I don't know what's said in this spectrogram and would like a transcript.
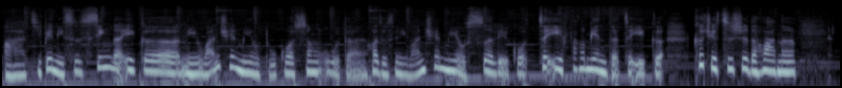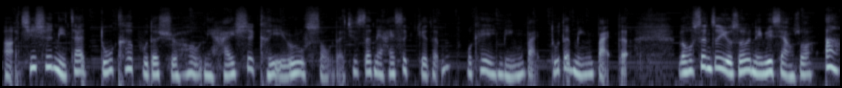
啊，即便你是新的一个，你完全没有读过生物的，或者是你完全没有涉猎过这一方面的这一个科学知识的话呢。啊，其实你在读科普的时候，你还是可以入手的，就是你还是觉得嗯，我可以明白，读得明白的。然后甚至有时候你会想说啊，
